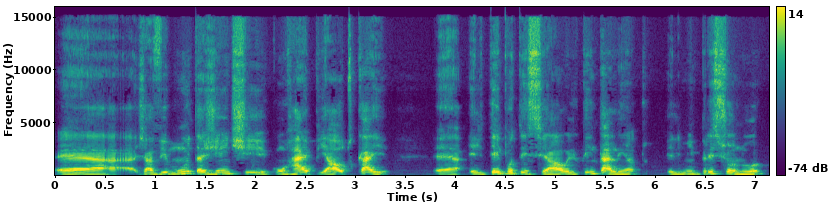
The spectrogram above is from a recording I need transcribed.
É, já vi muita gente com hype alto cair. É, ele tem potencial, ele tem talento, ele me impressionou.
